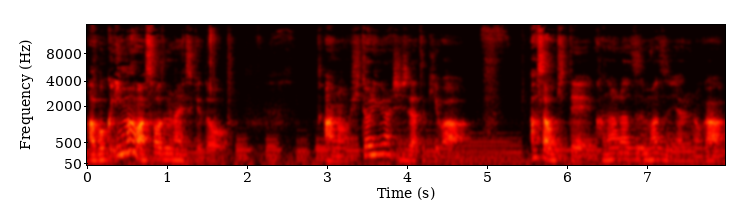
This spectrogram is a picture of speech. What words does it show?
あ僕今はそうでもないですけどあの一人暮らししてた時は朝起きて必ずまずやるのが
